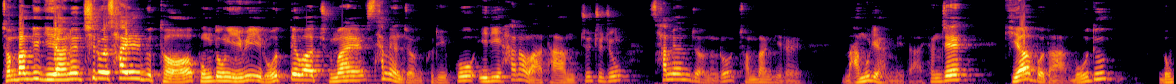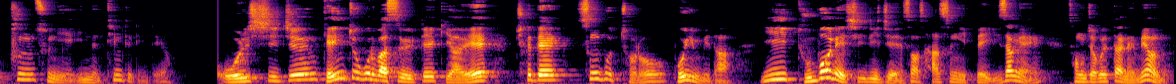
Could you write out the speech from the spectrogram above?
전반기 기아는 7월 4일부터 공동 2위 롯데와 주말 3연전 그리고 1위 하나와 다음 주 주중 3연전으로 전반기를 마무리합니다. 현재 기아보다 모두 높은 순위에 있는 팀들인데요. 올 시즌 개인적으로 봤을 때 기아의 최대 승부처로 보입니다. 이 두 번의 시리즈에서 4승 2패 이상의 성적을 따내면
